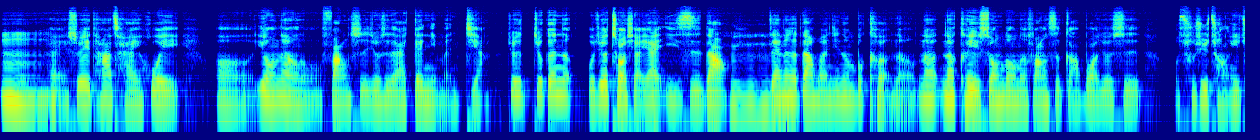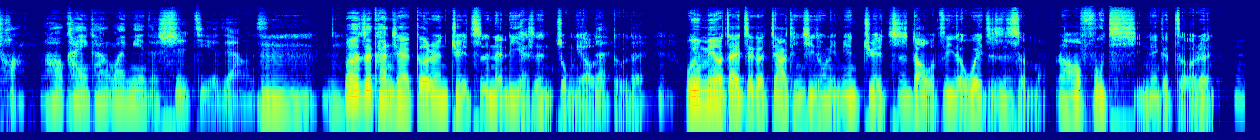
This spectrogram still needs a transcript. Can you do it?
嗯，哎，所以他才会呃用那种方式，就是来跟你们讲，就就跟那我觉得丑小鸭也意识到，在那个大环境中不可能，那那可以松动的方式，搞不好就是我出去闯一闯，然后看一看外面的世界这样子。嗯嗯，那这看起来个人觉知能力还是很重要的，对，对不对？我有没有在这个家庭系统里面觉知到我自己的位置是什么，然后负起那个责任？嗯。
